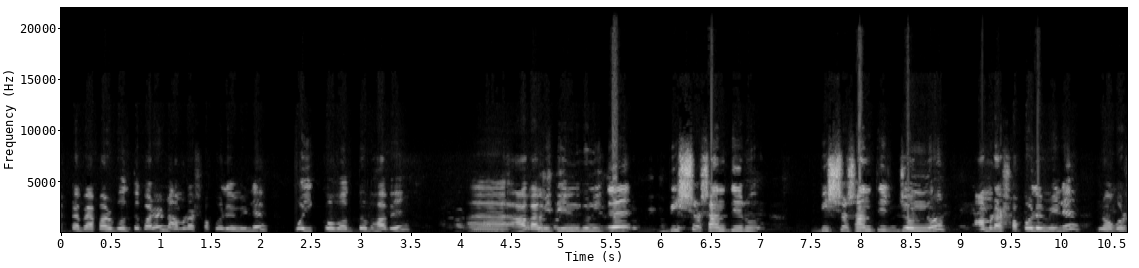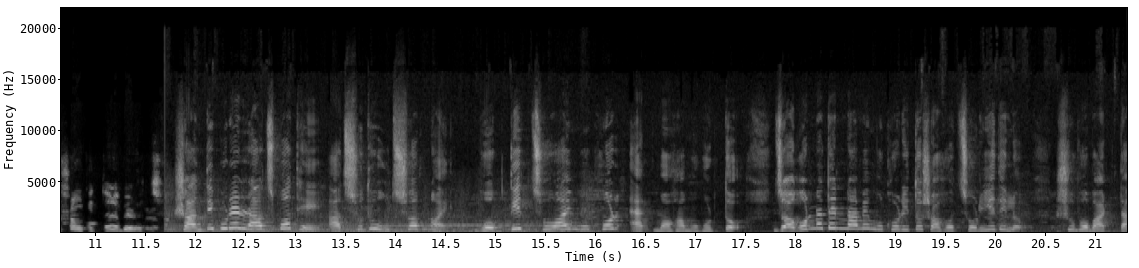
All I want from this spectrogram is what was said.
একটা ব্যাপার বলতে পারেন। আমরা সকলে মিলে ঐক্যবদ্ধভাবে আগামী দিনগুলিতে বিশ্ব শান্তির বিশ্ব শান্তির জন্য আমরা সকলে মিলে নগর সংকীর্তনে বেরোচ্ছি। শান্তিপুরের রাজপথে আজ শুধু উৎসব নয়, ভক্তির ছোঁয়ায় মুখর এক মহামুহূর্ত। জগন্নাথের নামে মুখরিত শহর ছড়িয়ে দিল শুভবার্তা,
